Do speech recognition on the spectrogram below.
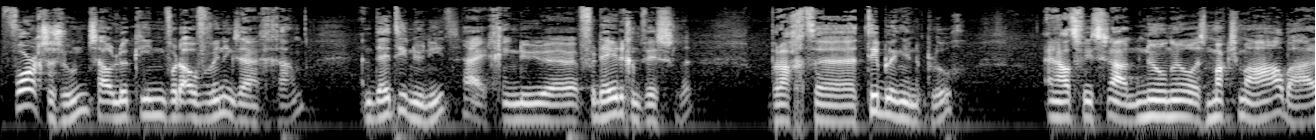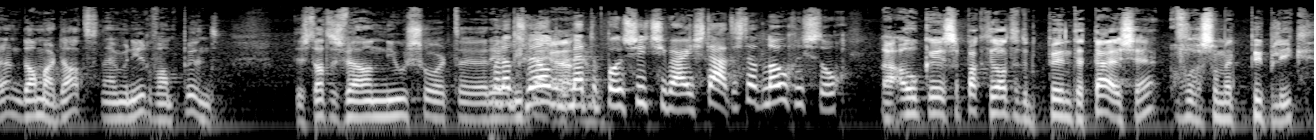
vorig seizoen zou Lukien voor de overwinning zijn gegaan. En deed hij nu niet. Hij ging nu eh, verdedigend wisselen. Bracht eh Tibbling in de ploeg. En had zoiets van, nou 0-0 is maximaal haalbaar. En dan maar dat. Dan hebben we in ieder geval een punt. Dus dat is wel een nieuw soort eh Maar dat is wel Ja. met de positie waar je staat. Is dat logisch toch? Nou, ook, ze pakte altijd de punten thuis, hè? Volgens mij met het publiek.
